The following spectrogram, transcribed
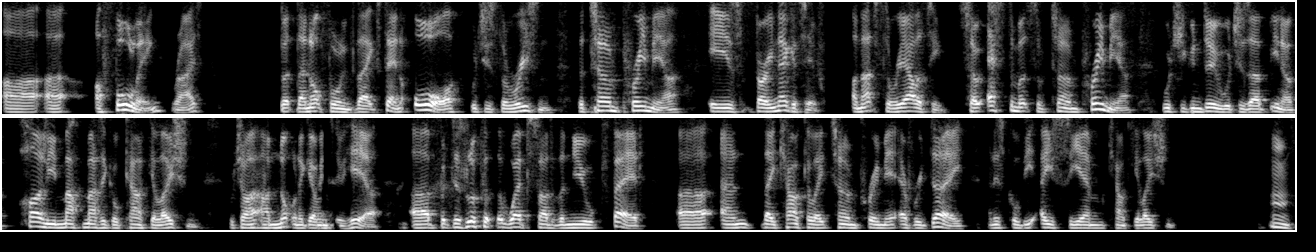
are, uh, are falling, right? But they're not falling to that extent, or, which is the reason, the term premia is very negative, and that's the reality. So estimates of term premia, which you can do, which is a you know highly mathematical calculation, which I, am not going to go into here, uh, but just look at the website of the New York Fed, uh, and they calculate term premia every day, and it's called the ACM calculation. Mm.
